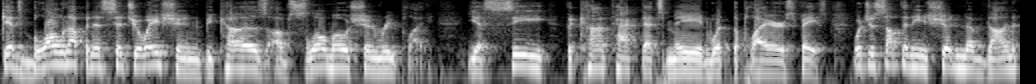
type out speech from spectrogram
gets blown up in a situation because of slow motion replay. you see the contact that's made with the player's face, which is something he shouldn't have done,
